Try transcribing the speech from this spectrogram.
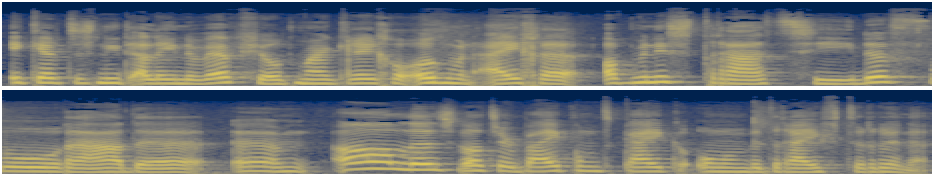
Ik heb dus niet alleen de webshop, maar ik regel ook mijn eigen administratie, de voorraden, um, alles wat erbij komt kijken om een bedrijf te runnen.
